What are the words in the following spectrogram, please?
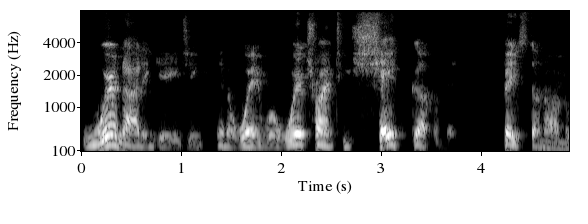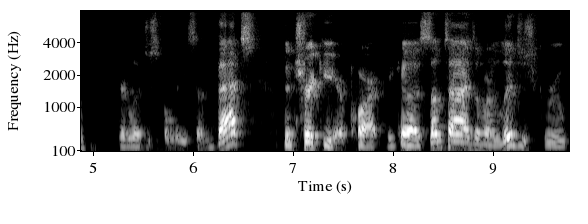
we're not engaging in a way where we're trying to shape government based on our mm-hmm. religious beliefs and that's the trickier part because sometimes a religious group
